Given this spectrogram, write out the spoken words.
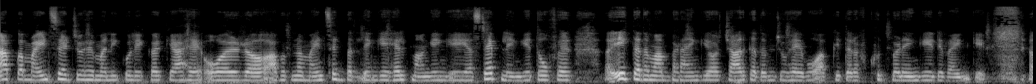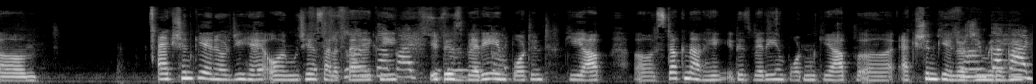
आपका माइंडसेट जो है मनी को लेकर क्या है और आप अपना माइंडसेट बदलेंगे हेल्प मांगेंगे या स्टेप लेंगे तो फिर एक कदम आप बढ़ाएँगे और चार कदम जो है वो आपकी तरफ़ खुद बढ़ेंगे डिवाइन के। एक्शन की एनर्जी है और मुझे ऐसा लगता है कि इट इज़ वेरी इंपॉर्टेंट कि आप स्टक ना रहें. इट इज़ वेरी इंपॉर्टेंट कि आप एक्शन uh, की एनर्जी में रहें.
